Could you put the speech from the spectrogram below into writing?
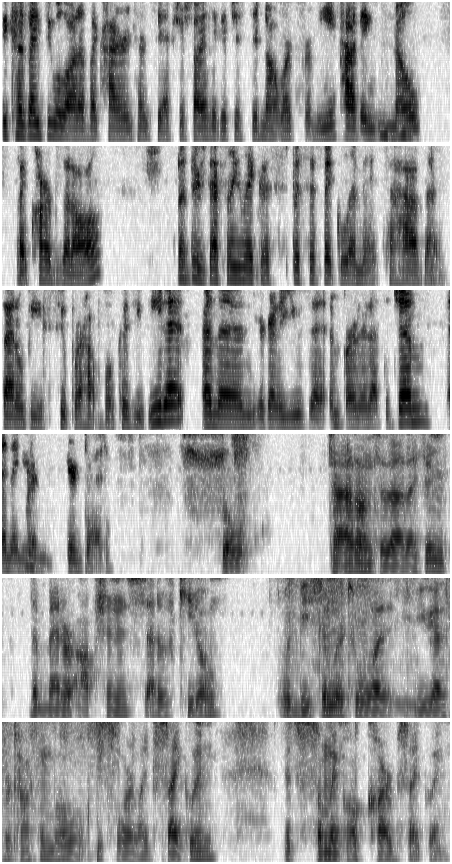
because i do a lot of like higher intensity exercise like it just did not work for me having Mhm. no like carbs at all but there's definitely like a specific limit to have that that'll be super helpful because you eat it and then you're going to use it and burn it at the gym and then you're Right. you're good So to add on to that, I think the better option instead of keto would be similar to what you guys were talking about before, like cycling. It's something called carb cycling.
